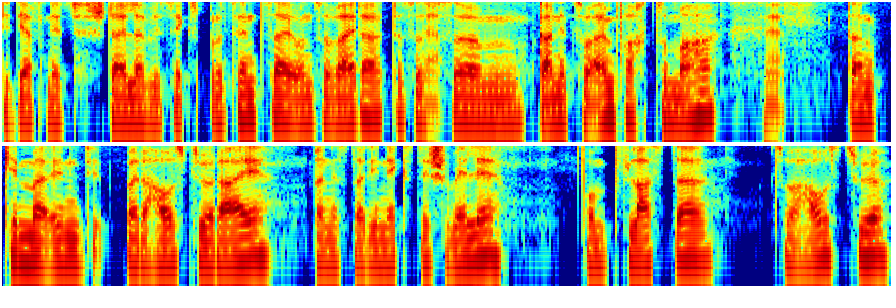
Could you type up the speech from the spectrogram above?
Die darf nicht steiler wie 6% sein und so weiter. Das ist ja. ähm, gar nicht so einfach zu machen. Ja. Dann kommen wir in, bei der Haustür rein. Dann ist da die nächste Schwelle vom Pflaster zur Haustür.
